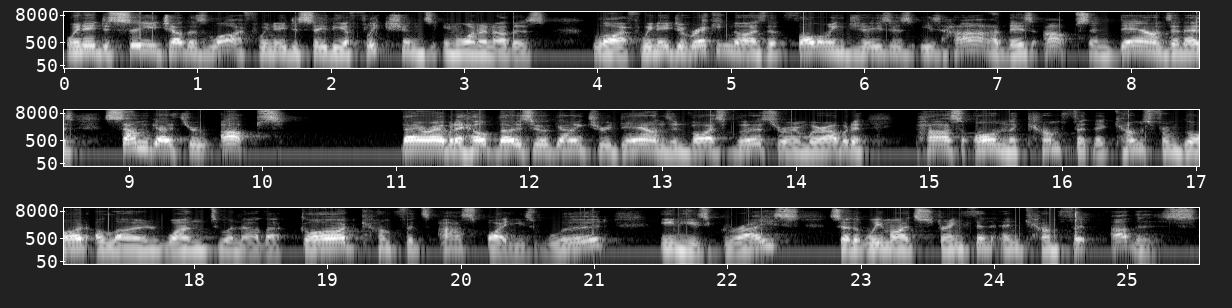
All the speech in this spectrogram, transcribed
We need to see each other's life. We need to see the afflictions in one another's life. We need to recognize that following Jesus is hard. There's ups and downs. And as some go through ups, they are able to help those who are going through downs and vice versa. And we're able to pass on the comfort that comes from God alone, one to another. God comforts us by his word, in his grace, so that we might strengthen and comfort others.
